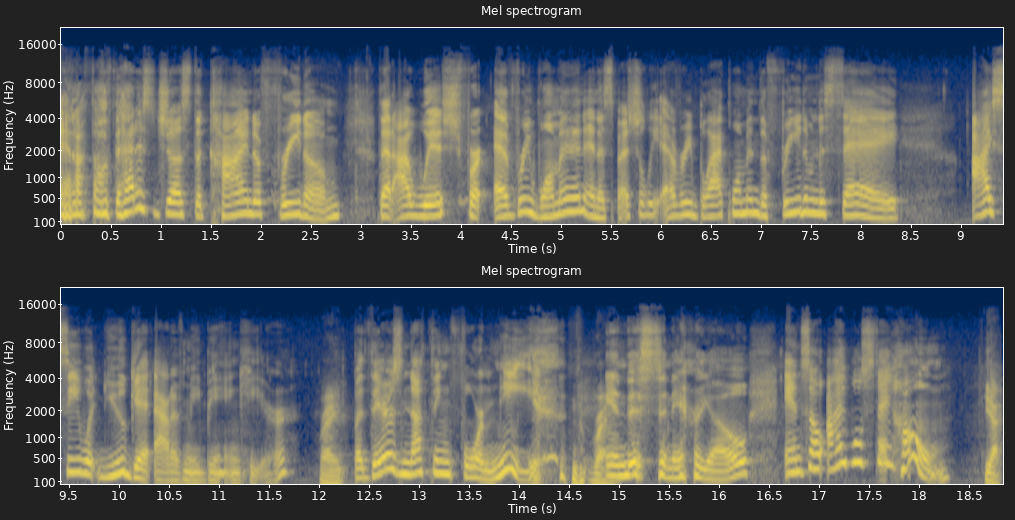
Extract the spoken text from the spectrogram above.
And I thought that is just the kind of freedom that I wish for every woman and especially every black woman the freedom to say, I see what you get out of me being here. Right. But there's nothing for me right. in this scenario. And so I will stay home. Yeah.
